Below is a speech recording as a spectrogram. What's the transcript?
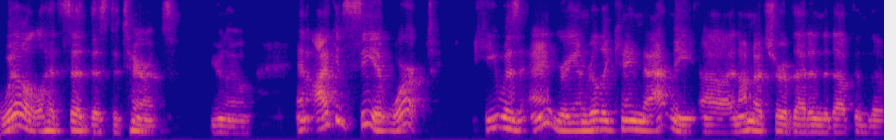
Will had said this to Terrence, you know. And I could see it worked. He was angry and really came at me, uh, and I'm not sure if that ended up in the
